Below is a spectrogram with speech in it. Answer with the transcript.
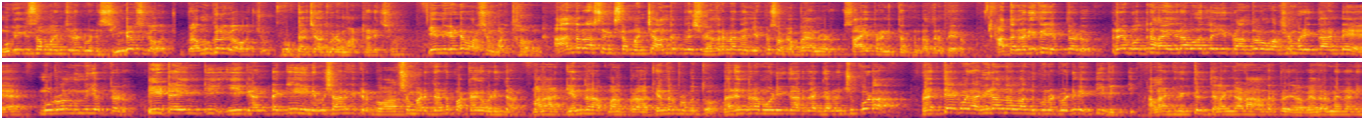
మూవీకి సంబంధించినటువంటి సింగర్స్ కావచ్చు ప్రముఖులు కావచ్చు ఒక్కరి చేత కూడా మాట్లాడించలా ఎందుకంటే వర్షం పడతా ఉంది. ఆంధ్ర రాష్ట్రానికి సంబంధించి ఆంధ్రప్రదేశ్ వెదర్ అని చెప్పేసి ఒక అబ్బాయి ఉన్నాడు సాయి ప్రణీత్ అనుకుంటా అతని పేరు. అతను అడిగితే చెప్తాడు రేపొద్దున హైదరాబాద్లో ఈ ప్రాంతంలో వర్షం పడిద్దా? అంటే మూడు రోజుల ముందు చెప్తాడు ఈ టైంకి ఈ గంటకి ఈ నిమిషానికి ఇక్కడ వర్షం పడిద్దా అంటే పక్కగా పడిద్దాడు మన కేంద్ర మన కేంద్ర ప్రభుత్వం నరేంద్ర మోడీ గారి దగ్గర నుంచి కూడా ప్రత్యేకమైన అభినందనలు అందుకున్నటువంటి వ్యక్తి ఈ వ్యక్తి. అలాంటి వ్యక్తులు తెలంగాణ ఆంధ్రప్రదేశ్ వెదర్మెన్ అని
